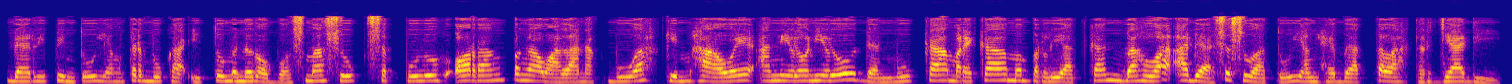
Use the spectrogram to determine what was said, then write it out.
dari pintu yang terbuka itu menerobos masuk sepuluh orang pengawal anak buah Kim Hwe Anilonio dan muka mereka memperlihatkan bahwa ada sesuatu yang hebat telah terjadi.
